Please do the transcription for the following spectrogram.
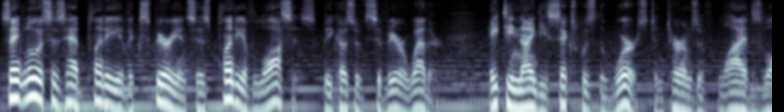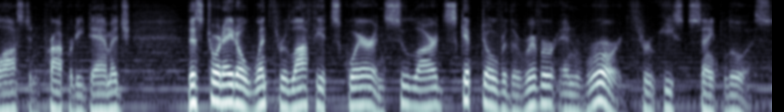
St. Louis has had plenty of experiences, plenty of losses because of severe weather. 1896 was the worst in terms of lives lost and property damage. This tornado went through Lafayette Square and Soulard, skipped over the river, and roared through East St. Louis.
